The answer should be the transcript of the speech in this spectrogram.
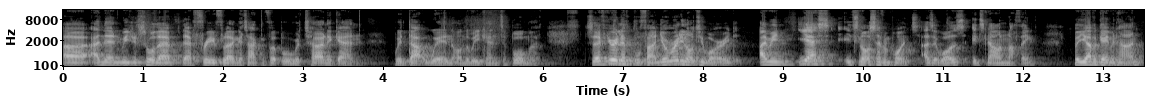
uh, and then we just saw their their free flowing attacking football return again with that win on the weekend to Bournemouth. So if you're a Liverpool fan, you're really not too worried. I mean, yes, it's not seven points as it was; it's now nothing. But you have a game in hand.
